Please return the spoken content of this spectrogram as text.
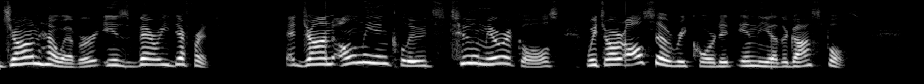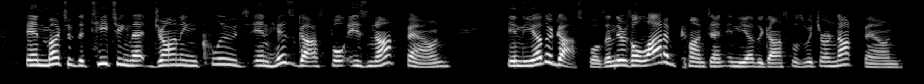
John, however, is very different. John only includes two miracles which are also recorded in the other Gospels. And much of the teaching that John includes in his Gospel is not found in the other Gospels. And there's a lot of content in the other Gospels which are not found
